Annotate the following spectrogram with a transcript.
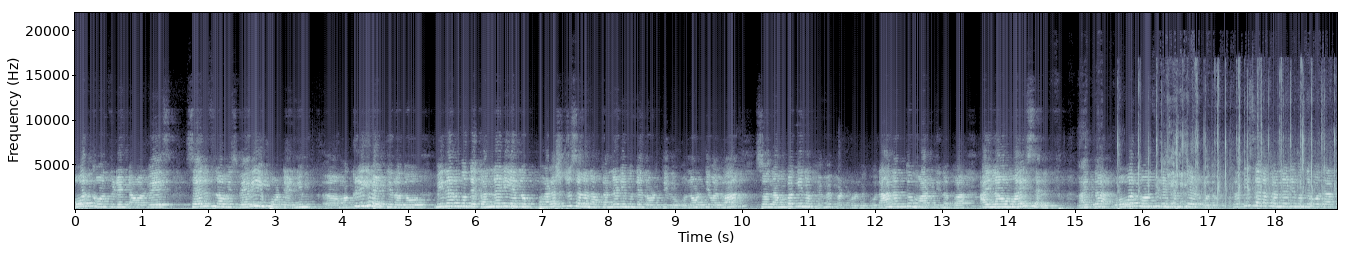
over confident always self love is very important ನಿಮ್ ಮಕ್ಕಳಿಗೆ ಹೇಳ್ತಿರೋದು ಮಿರರ್ ಮುಂದೆ ಕನ್ನಡಿಯನ್ನು ಬಹಳಷ್ಟು ಸಲ ನಾವು ಕನ್ನಡಿ ಮುಂದೆ ನೋಡ್ತೀವಿ, ನೋಡ್ತೀವಲ್ವಾ? ಸೊ ನಮ್ಮ ಬಗ್ಗೆ ನಾವು ಹೆಮ್ಮೆ ಪಡ್ಕೊಳ್ಬೇಕು. ನಾನಂತೂ ಮಾಡ್ತೀನಪ್ಪ. ಐ ಲವ್ ಮೈ ಸೆಲ್ಫ್ ಆಯ್ತಾ? ಓವರ್ ಕಾನ್ಫಿಡೆಂಟ್ ಅಂತ ಹೇಳ್ಬೋದು. ಪ್ರತಿ ಸಲ ಕನ್ನಡಿ ಮುಂದೆ ಹೋದಾಗ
